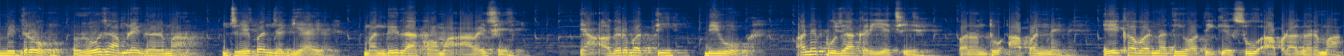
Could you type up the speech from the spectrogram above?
મિત્રો, રોજ આપણે ઘરમાં જે પણ જગ્યાએ મંદિર રાખવામાં આવે છે, ત્યાં અગરબત્તી, દીવો અને પૂજા કરીએ છીએ. પરંતુ આપણને એ ખબર નથી હોતી કે શું આપણા ઘરમાં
